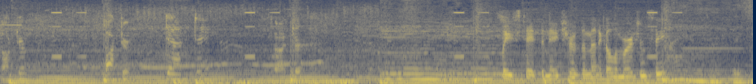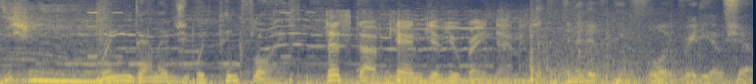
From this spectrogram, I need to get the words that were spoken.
Doctor? Doctor? Doctor. Doctor? Please state the nature of the medical emergency. I am a physician. Brain damage with Pink Floyd. This stuff can give you brain damage. The Definitive Pink Floyd radio show.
